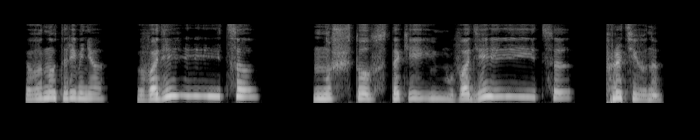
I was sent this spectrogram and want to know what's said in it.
Внутри меня водится, ну что с таким водиться? Противно.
